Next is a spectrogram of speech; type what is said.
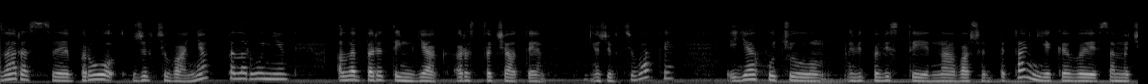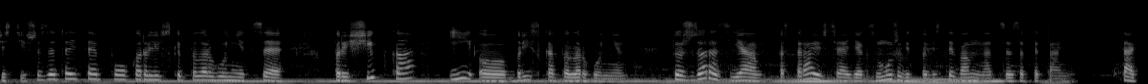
Зараз е, про живцювання пеларгонії, але перед тим, як розпочати живцювати, я хочу відповісти на ваше питання, яке ви саме частіше задаєте по королівській пеларгонії. Це прищіпка і обрізка пеларгонії. Тож зараз я постараюся, як зможу, відповісти вам на це запитання. Так,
